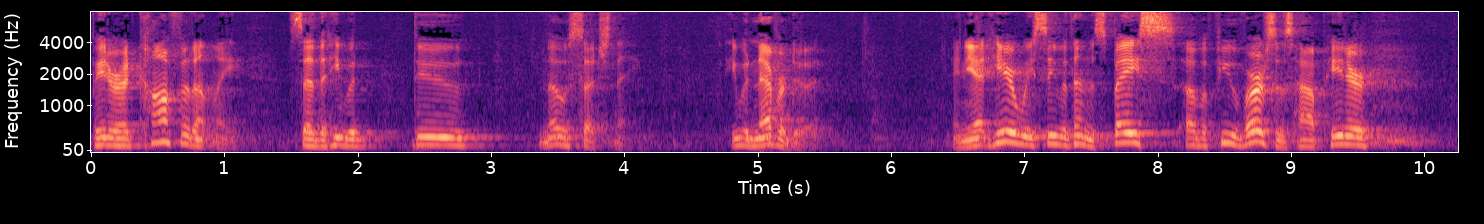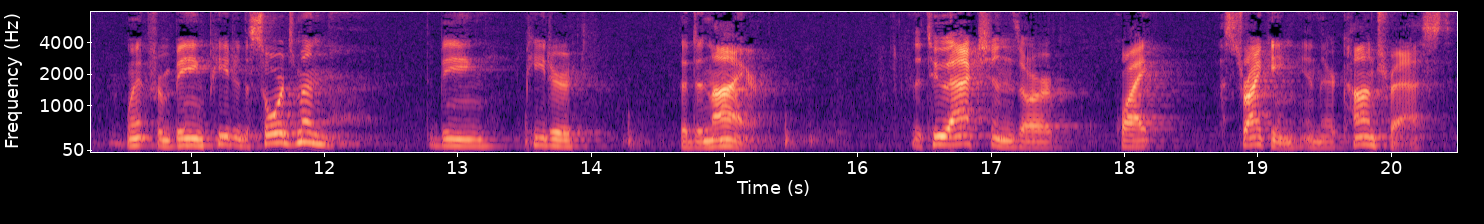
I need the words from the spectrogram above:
Peter had confidently said that he would do no such thing, he would never do it. And yet, here we see within the space of a few verses how Peter went from being Peter the swordsman to being Peter the denier. The two actions are quite striking in their contrast,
